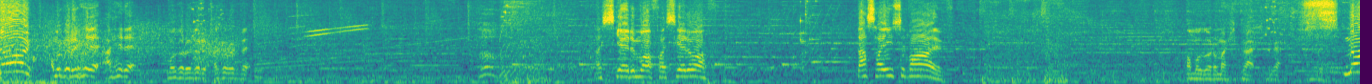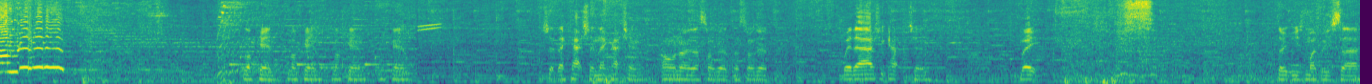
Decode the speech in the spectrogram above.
No! Oh my god, I hit it. I hit it. Oh my god, I got it. I got rid of it. I scared him off. I scared him off. That's how you survive. Oh my god, I'm actually cracked. I'm. No, no, no, no! Lock in, lock in, lock in, lock in. Shit, they're catching, they're catching. Oh no, that's not good, that's not good. Wait, they're actually catching. Wait. Don't use my boost there.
